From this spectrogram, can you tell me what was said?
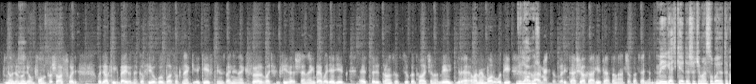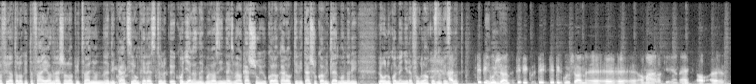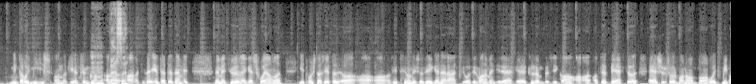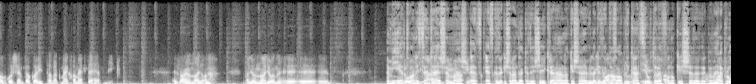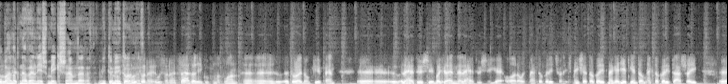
nagyon-nagyon fontos az, hogy, hogy akik bejönnek a fiókokba, azok ne készpénzt venjenek föl, vagy fizessenek be, vagy egyéb egyszerű tranzakciókat hajtsanak végre, hanem valódi, Világos. akár megtakarítási, akár hiteltanácsokat legyenek. Még egy kérdés, hogyha már szóba jöttek a fiatalok itt a Fáj András Alapítványon, edukáción keresztül, ők hogy jelennek meg az indexben, akár súlyukkal, akár aktivitásukkal, mit lehet mondani róluk, hogy mennyire foglalkoznak ezzel hát, a tipikusan, tipik, tipikusan e, e, e, a mának ilyenek, a, e, mint ahogy mi is annak értünk mm, annak, annak idején, tehát ez nem egy, nem egy különleges folyamat. Itt most azért a, a, a, az Y és az E generáció azért valamennyire eh, különbözik a, a, a többiektől, elsősorban abban, hogy még akkor sem takarítanak meg, ha megtehetnék. Ez nagyon-nagyon nagyon-nagyon eh, eh, de miért van, hiszen teljesen más eszközök is a rendelkezéseikre állnak, és elvileg ezek az applikációk, telefonok is, merre próbálnak nevelni, és mégsem, de mit, mit 25 százalékuknak van tulajdonképpen lehetőség, vagy lenne lehetősége arra, hogy megtakarítson és mégse takarít meg. Egyébként a megtakarításaik,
